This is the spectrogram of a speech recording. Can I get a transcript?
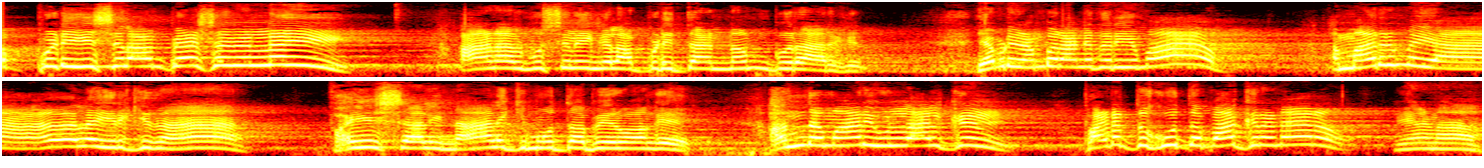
அப்படி இஸ்லாம் பேசவில்லை. ஆனால் முஸ்லீம்கள் அப்படித்தான் நம்புகிறார்கள். எப்படி நம்புறாங்க தெரியுமா? மறுமையா? அதெல்லாம் இருக்குதான் வயசாளி நாளைக்கு மூத்தா போயிருவாங்க. அந்த மாதிரி உள்ள ஆட்கள் படத்தை கூத்த பார்க்குற நேரம். வேணாம்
